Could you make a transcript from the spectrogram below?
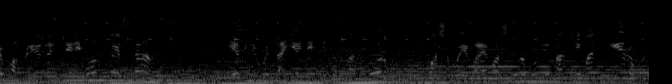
Похоже, поблизости ремонтная станция. Если вы заедете на платформу, ваша боевая машина будет отремонтирована.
